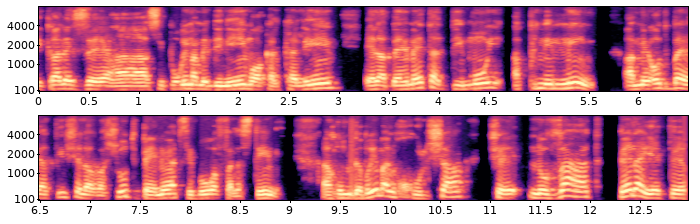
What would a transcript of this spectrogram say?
נקרא לזה, הסיפורים המדיניים או הכלכליים, אלא באמת הדימוי הפנימי, המאוד בעייתי של הרשות בעיני הציבור הפלסטיני. אנחנו מדברים על חולשה שנובעת בין היתר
